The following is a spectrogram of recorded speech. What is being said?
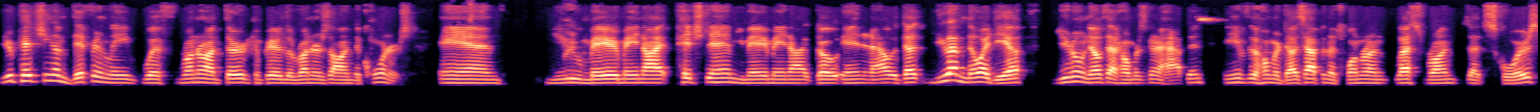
you're pitching them differently with runner on third compared to the runners on the corners. And you may or may not pitch to him. You may or may not go in and out. That you have no idea you don't know if that homer is going to happen. And even if the homer does happen, that's one run less run that scores.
